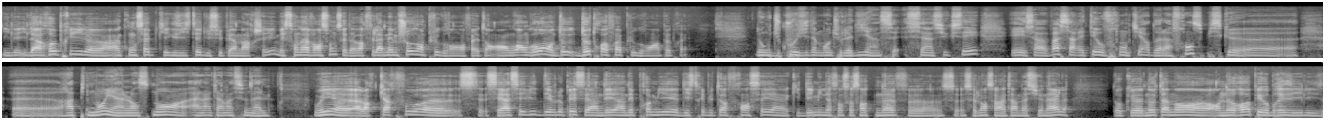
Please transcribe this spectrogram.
il, il a repris le- un concept qui existait du supermarché, mais son invention c'est d'avoir fait la même chose en plus grand en fait, en, en gros en deux, deux trois fois plus grand à peu près. Donc du coup, évidemment, tu l'as dit, hein, c'est un succès et ça va s'arrêter aux frontières de la France puisque euh, euh, rapidement, il y a un lancement à l'international. Oui, euh, alors Carrefour, c'est assez vite développé. C'est un des, premiers distributeurs français qui, dès 1969, euh, se, lance à l'international. Donc notamment en Europe et au Brésil, ils,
